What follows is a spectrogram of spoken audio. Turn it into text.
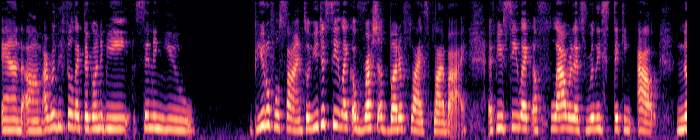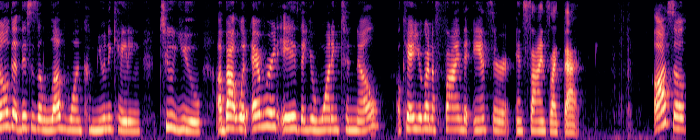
and um, I really feel like they're going to be sending you beautiful sign. So if you just see like a rush of butterflies fly by, if you see like a flower that's really sticking out, know that this is a loved one communicating to you about whatever it is that you're wanting to know. Okay, you're going to find the answer in signs like that. Also,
